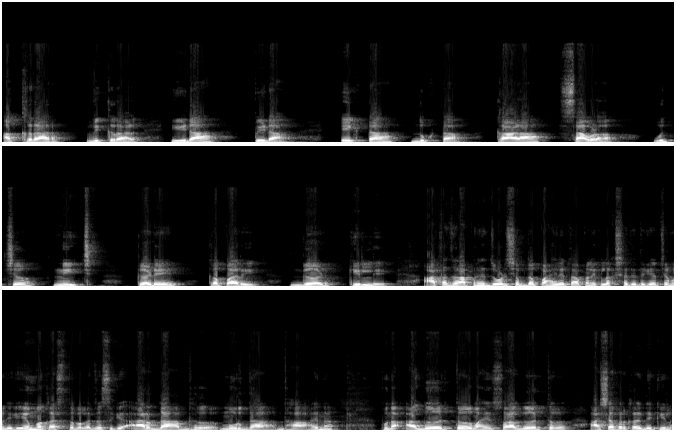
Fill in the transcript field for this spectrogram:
अक्रार विक्राळ. इडा पिडा. एकटा दुकटा. काळा सावळा. उच्च नीच. कडे कपारी. गड किल्ले. आता जर आपण हे जोड शब्द पाहिले तर आपण एक लक्षात येतं की याच्यामध्ये एक यमक असतं बघा. जसं की अर्धा ध मुर्धा धा आहे ना? पुन्हा आगतम आहे स्वागत. अशा प्रकारे देखील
